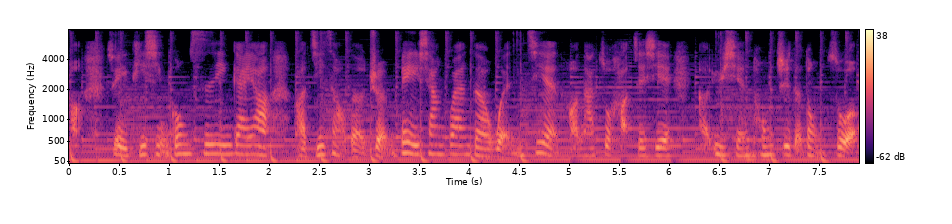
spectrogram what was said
好，所以提醒公司应该要啊及早的准备相关的文件。好，那做好这些呃预先通知的动作。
